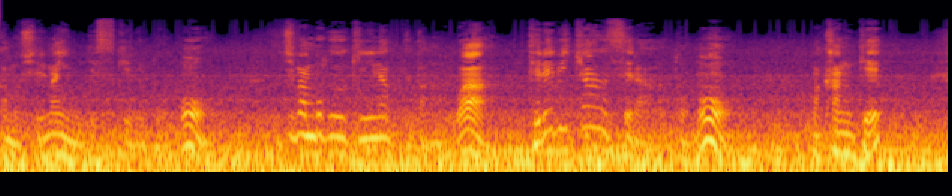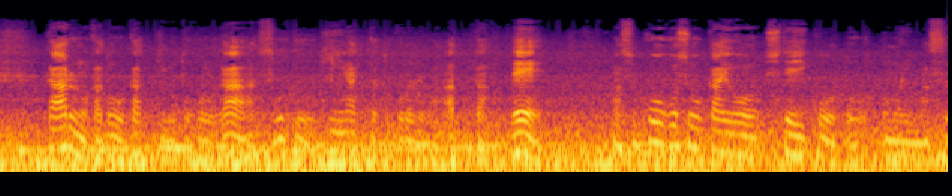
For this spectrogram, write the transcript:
かもしれないんですけれども、一番僕気になってたのは、テレビキャンセラーとの、関係があるのかどうかっていうところが、すごく気になったところではあったので、まあ、そこをご紹介をしていこうと思います。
